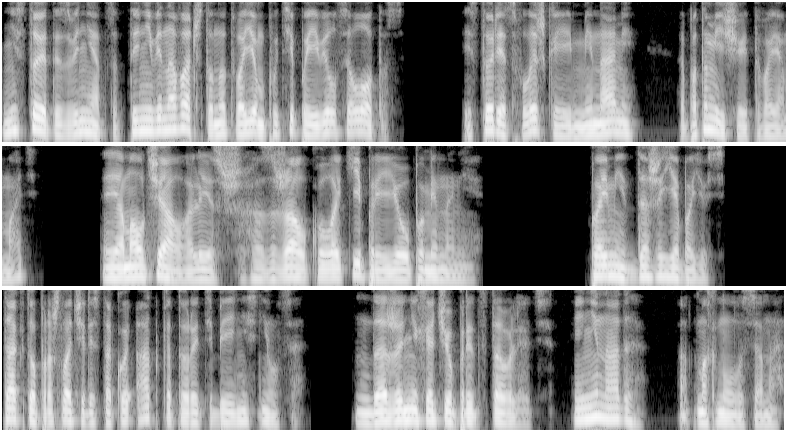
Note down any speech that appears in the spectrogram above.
Не стоит извиняться. Ты не виноват, что на твоем пути появился лотос. История с флешкой и минами, а потом еще и твоя мать. Я молчал, лишь сжал кулаки при ее упоминании. Пойми, даже я боюсь. Та, кто прошла через такой ад, который тебе и не снился. Даже не хочу представлять. И не надо, отмахнулась она.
